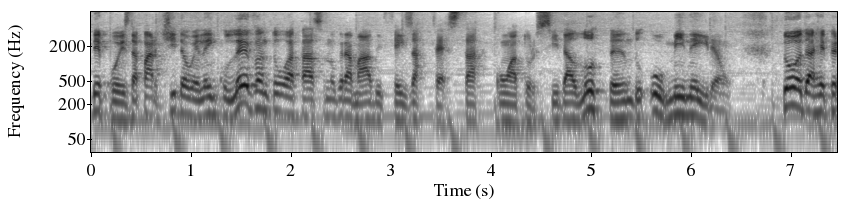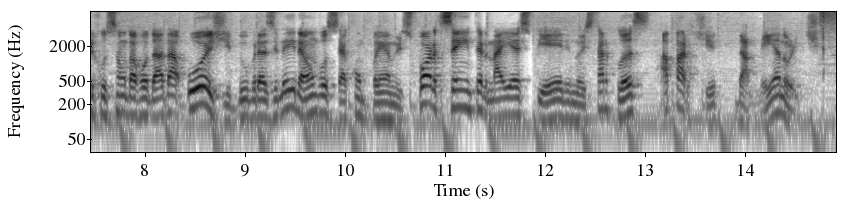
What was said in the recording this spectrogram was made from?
Depois da partida, o elenco levantou a taça no gramado e fez a festa com a torcida lotando o Mineirão. Toda a repercussão da rodada hoje do Brasileirão você acompanha no Sport Center, na ESPN, no Star Plus, a partir da meia-noite.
